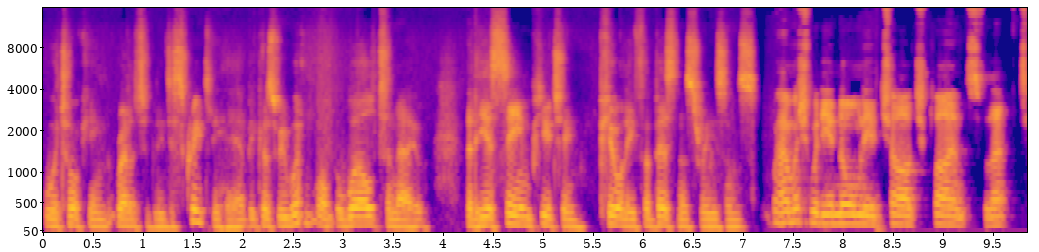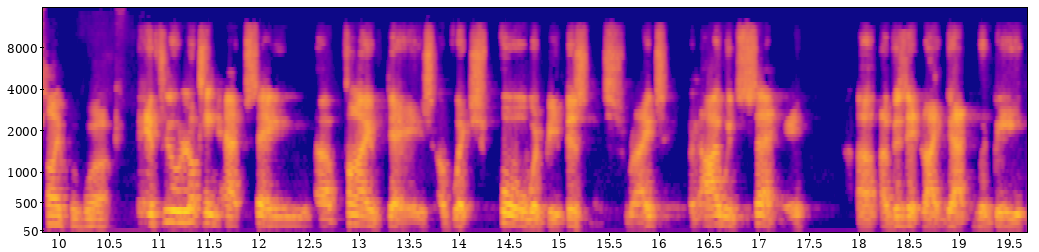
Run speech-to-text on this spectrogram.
we're talking relatively discreetly here because we wouldn't want the world to know that he is seeing Putin purely for business reasons. How much would you normally charge clients for that type of work? If you're looking at, say, uh, five days, of which four would be business, right? But I would say uh, a visit like that would be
